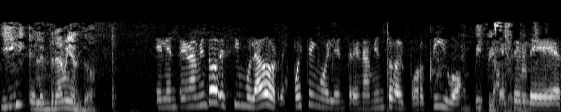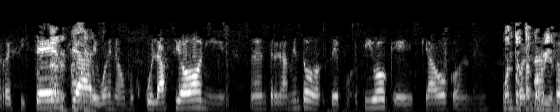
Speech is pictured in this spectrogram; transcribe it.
y el entrenamiento. El entrenamiento de simulador. Después tengo el entrenamiento deportivo. En pista. que es el de resistencia Claro, y bueno, musculación y un entrenamiento deportivo que, que hago con ¿Cuánto con está corriendo,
